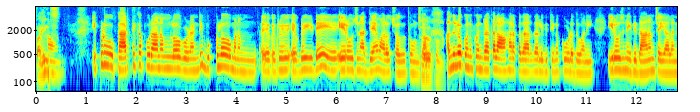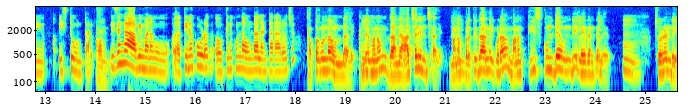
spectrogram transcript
సైన్స్ ఇప్పుడు కార్తీక పురాణంలో కూడా అండి బుక్లో మనం ఎవ్రీ ఎవ్రీ డే ఏ రోజున అధ్యాయం ఆ రోజు చదువుతూ ఉంటాం. అందులో కొన్ని కొన్ని రకాల ఆహార పదార్థాలు ఇవి తినకూడదు అని ఈ రోజున ఇది దానం చేయాలని ఇస్తూ ఉంటారు. నిజంగా అవి మనము తినకూడ తినకుండా ఉండాలంటారా ఆ రోజు? తప్పకుండా ఉండాలి. అంటే మనం దాన్ని ఆచరించాలి. మనం ప్రతిదాన్ని కూడా మనం తీసుకుంటే ఉంది లేదంటే లేదు. చూడండి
